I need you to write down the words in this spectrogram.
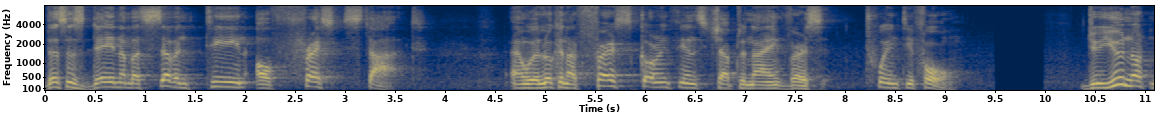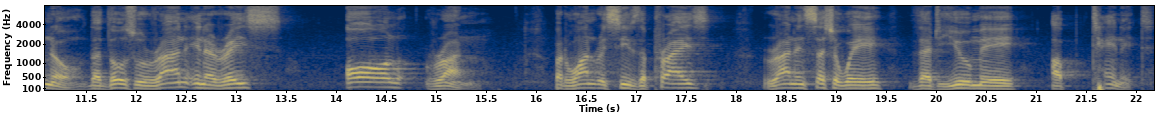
This is day number 17 of Fresh Start. And we're looking at 1 Corinthians chapter 9 verse 24. Do you not know that those who run in a race all run, but one receives the prize? Run in such a way that you may obtain it.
